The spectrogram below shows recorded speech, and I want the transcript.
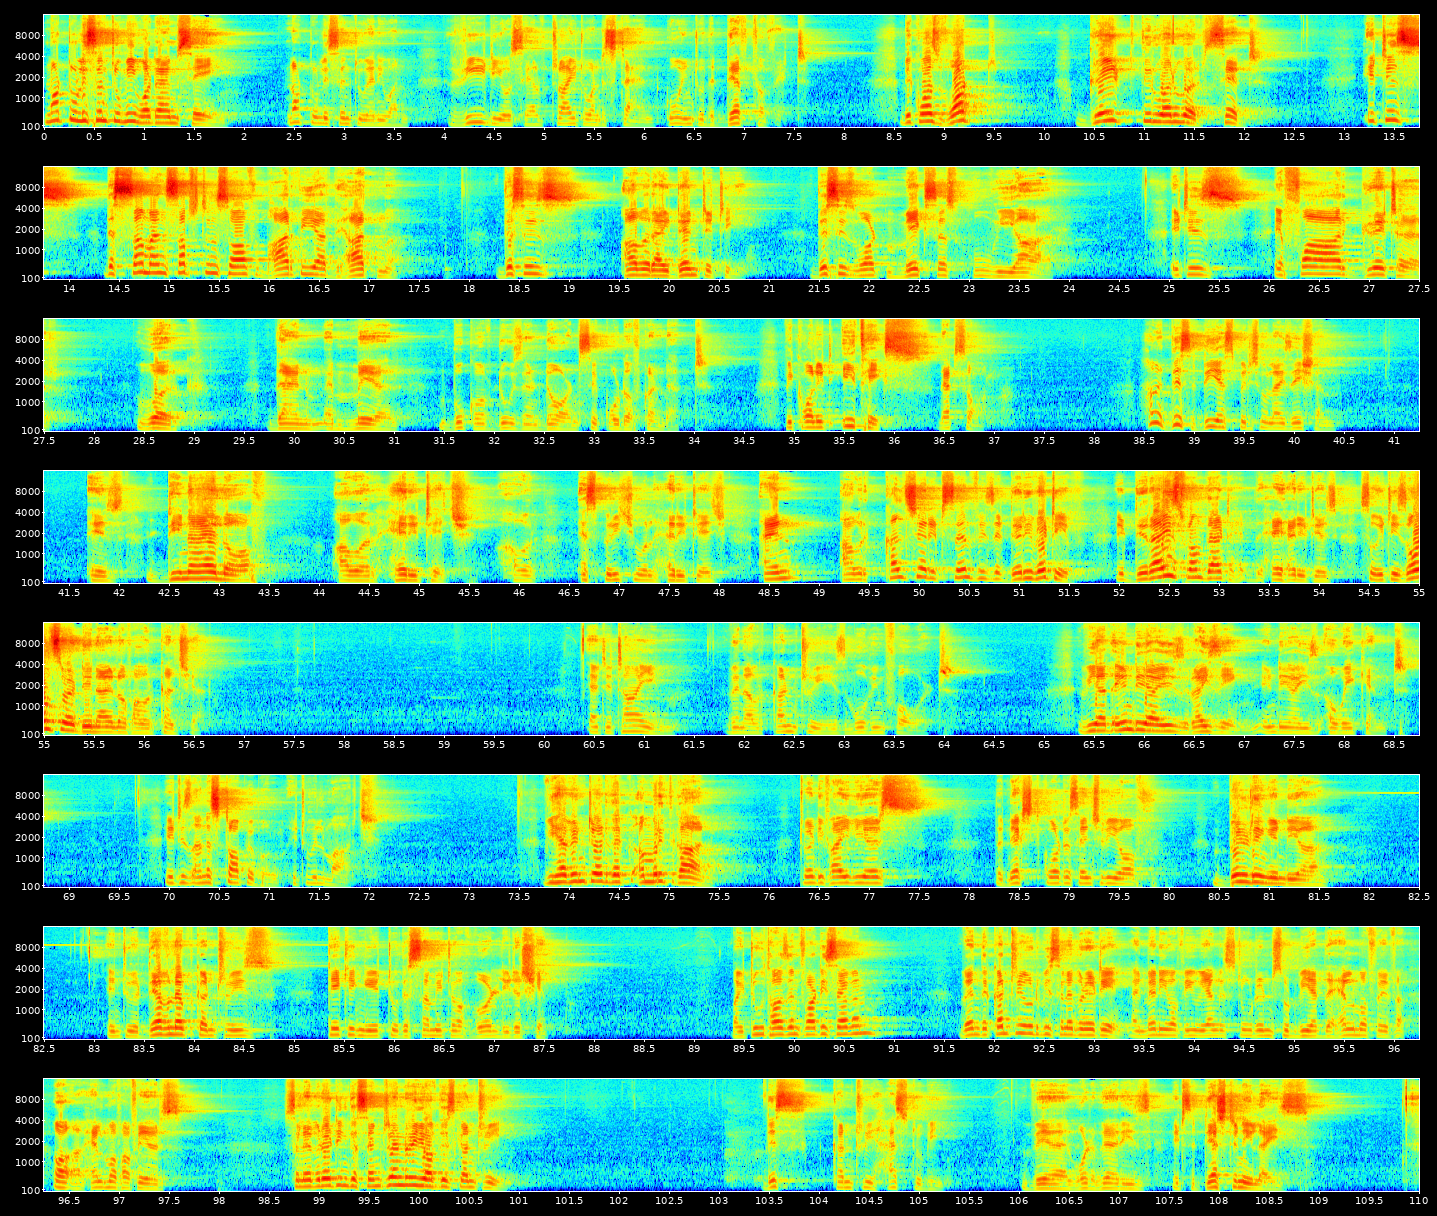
not to listen to me what I am saying, not to listen to anyone. Read yourself, try to understand, go into the depth of it. Because what great Tiruvalluvar said, it is the sum and substance of Bharatiya Adhyatma. This is our identity. This is what makes us who we are. It is a far greater work than a mere book of do's and don'ts, a code of conduct. We call it ethics, that's all. This de spiritualization is denial of our heritage, our spiritual heritage, and our culture itself is a derivative. It derives from that heritage, so it is also a denial of our culture. At a time when our country is moving forward, we are the India is rising, India is awakened. It is unstoppable, it will march. We have entered the Amrit Kal, 25 years the next quarter century of building India into a developed countries, taking it to the summit of world leadership. By 2047, when the country would be celebrating, and many of you young students would be at the helm of, uh, helm of affairs, celebrating the centenary of this country, this country has to be where, where is its destiny lies.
